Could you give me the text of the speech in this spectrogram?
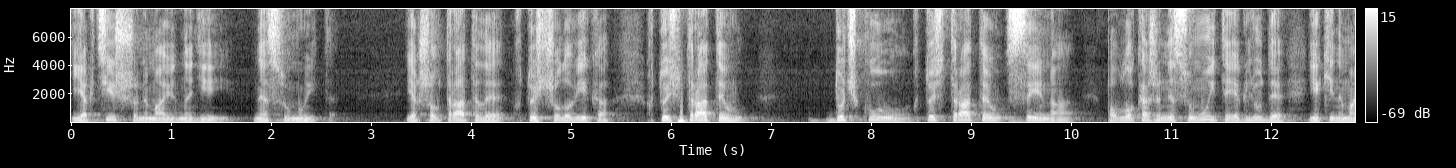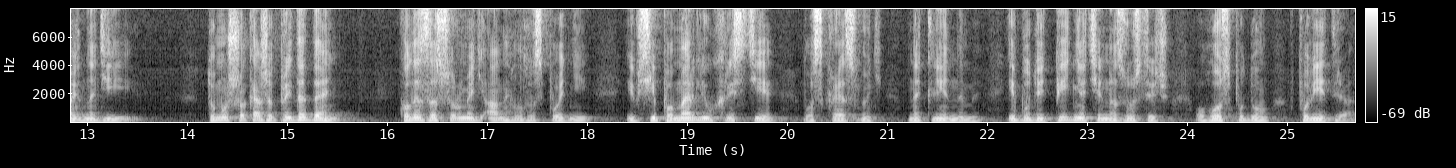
як ті, що не мають надії, не сумуйте. Якщо втратили хтось чоловіка, хтось втратив дочку, хтось втратив сина. Павло каже, не сумуйте, як люди, які не мають надії. Тому що каже, прийде день, коли засурмить ангел Господній, і всі померлі у Христі воскреснуть нетлінними і будуть підняті назустріч Господу в повітря.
